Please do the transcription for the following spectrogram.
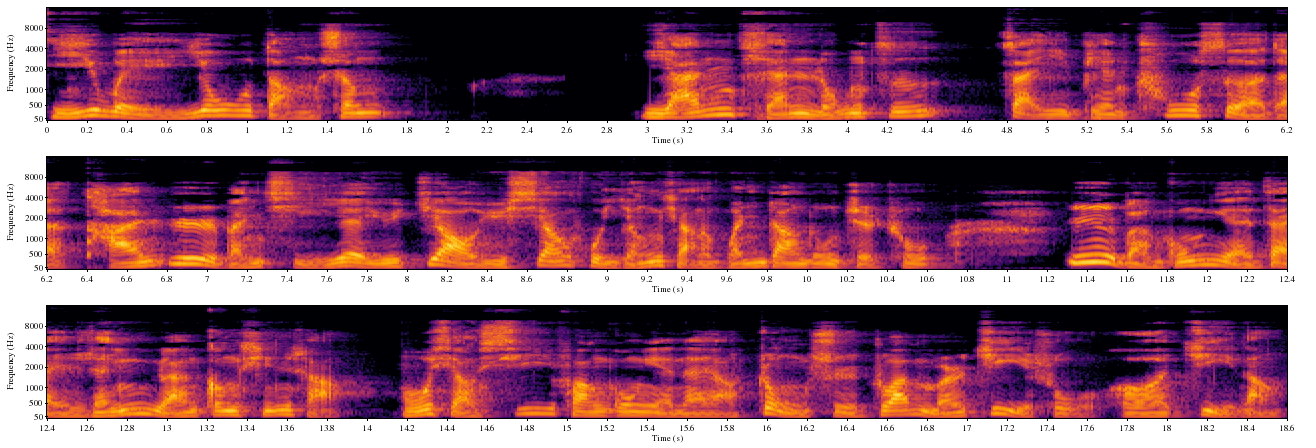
一位优等生盐田隆资在一篇出色的谈日本企业与教育相互影响的文章中指出，日本工业在人员更新上不像西方工业那样重视专门技术和技能。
